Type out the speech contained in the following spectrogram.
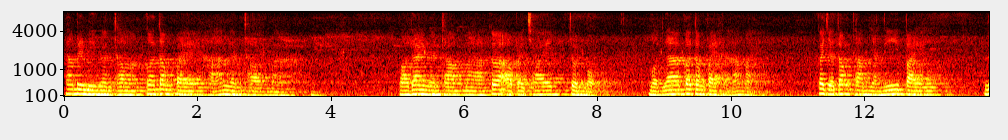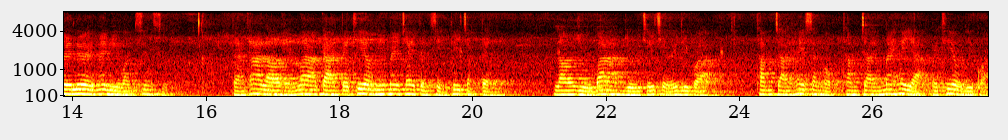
ถ้าไม่มีเงินทองก็ต้องไปหาเงินทองมา พอได้เงินทองมาก็เอาไปใช้จนหมด หมดแล้วก็ต้องไปหาใหม่ ก็จะต้องทำอย่างนี้ไปเรื่อยๆ ไม่มีวันสิ้นสุด แต่ถ้าเราเห็นว่าการไปเที่ยวนี้ไม่ใช่เป็นสิ่งที่จำเป็น เราอยู่บ้านอยู่เฉยๆดีกว่า ทำใจให้สงบทำใจไม่ให้อยากไปเที่ยวดีกว่า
